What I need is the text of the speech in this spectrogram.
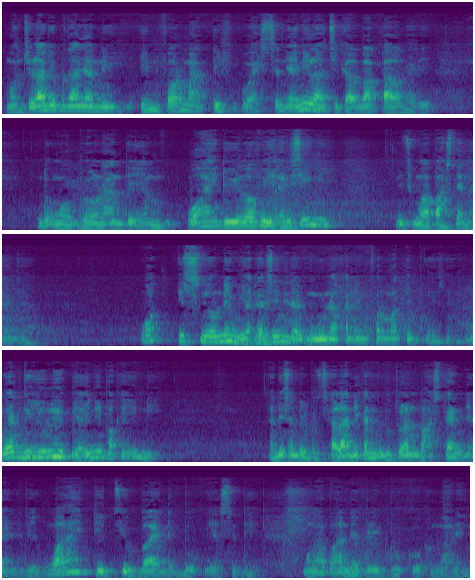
Muncul lagi pertanyaan nih, informatif question. Ya inilah cikal bakal dari untuk ngobrol nanti yang why do you love me dari sini. Ini cuma pasten aja. What is your name ya dari sini dari menggunakan informatif. Where do you live ya ini pakai ini. Nanti sambil berjalan ini kan kebetulan pasten ya. Jadi why did you buy the book yesterday? Mengapa anda beli buku kemarin?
